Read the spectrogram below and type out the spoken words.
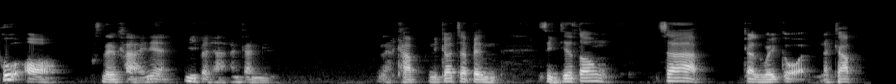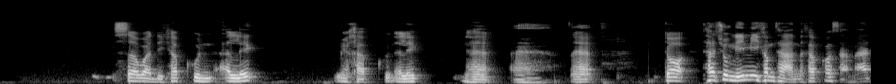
ผู้ออกเสนอขายเนี่ยมีปัญหาทางการเงินนะครับนี่ก็จะเป็นสิ่งที่จะต้องทราบกันไว้ก่อนนะครับ สวัสดีครับคุณอเล็กนะครับคุณอเล็กนะฮะอ่านะฮะก็ถ้าช่วงนี้มีคำถามนะครับก็สามารถ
